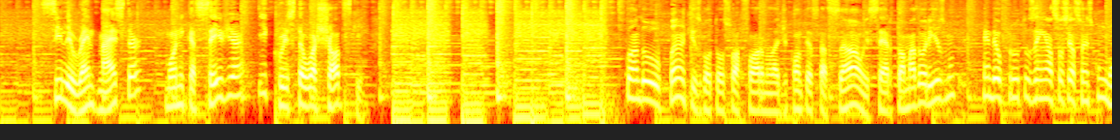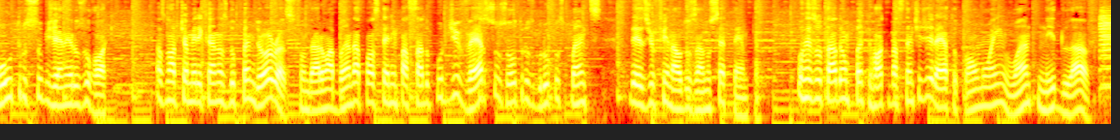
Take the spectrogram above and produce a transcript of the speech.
Cilly Randmeister, Monica Xavier e Crystal Wachowski. Quando o punk esgotou sua fórmula de contestação e certo amadorismo, rendeu frutos em associações com outros subgêneros do rock. As norte-americanas do Pandoras fundaram a banda após terem passado por diversos outros grupos punks desde o final dos anos 70. O resultado é um punk rock bastante direto, como em Want Need Love.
